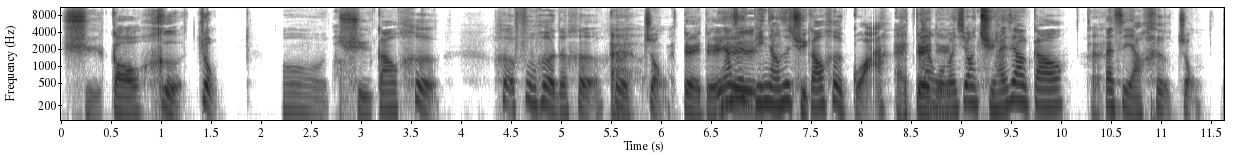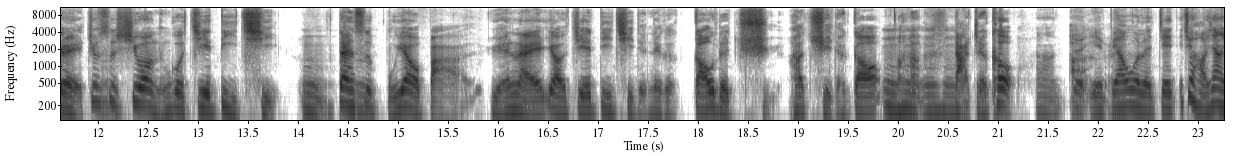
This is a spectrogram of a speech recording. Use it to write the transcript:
曲高和重。哦，曲高和。贺负荷的荷荷重，哎、对对，人家是平常是曲高和寡，哎，对，对，但我们希望曲还是要高，哎、但是也要贺重，对，就是希望能够接地气，嗯，但是不要把原来要接地气的那个高的曲啊曲的高，嗯打折扣，嗯，对，也不要为了接，就好像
